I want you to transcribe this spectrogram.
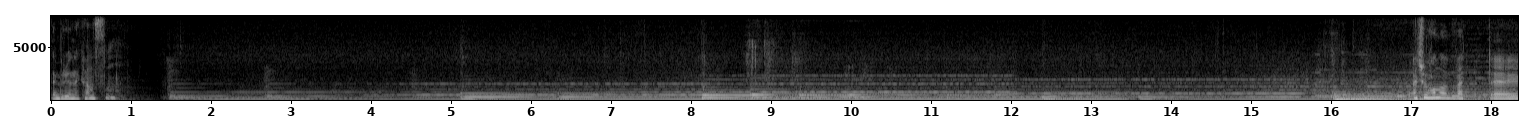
den brune kransen. Jeg tror han hadde vært eh,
